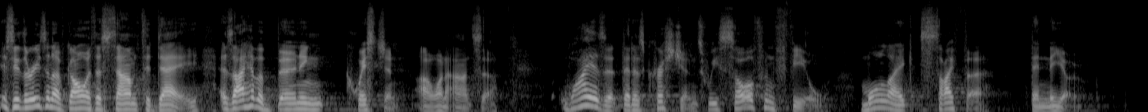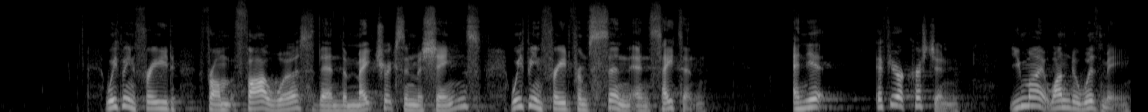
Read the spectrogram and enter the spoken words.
You see, the reason I've gone with this psalm today is I have a burning question I want to answer. Why is it that as Christians we so often feel more like Cypher than Neo. We've been freed from far worse than the matrix and machines. We've been freed from sin and Satan. And yet, if you're a Christian, you might wonder with me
